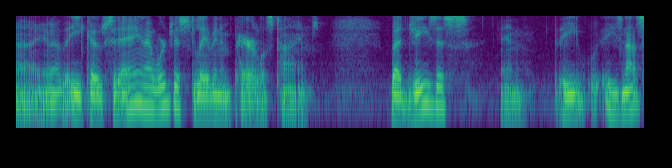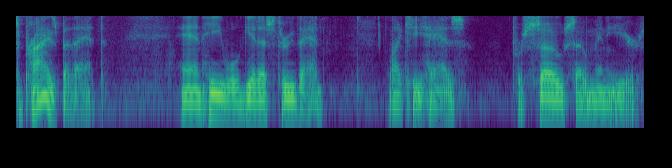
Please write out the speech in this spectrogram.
Uh, you know, the ecosystem, you know, we're just living in perilous times. But Jesus, and he, he's not surprised by that. And he will get us through that like he has for so, so many years.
